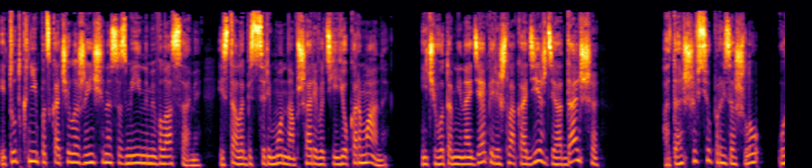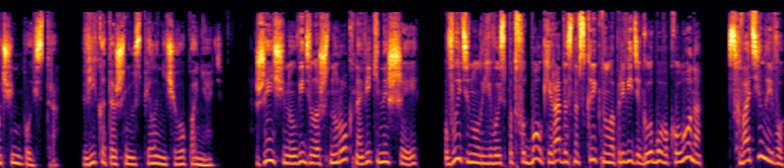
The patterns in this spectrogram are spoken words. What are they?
И тут к ней подскочила женщина со змеиными волосами и стала бесцеремонно обшаривать ее карманы. Ничего там не найдя, перешла к одежде, а дальше... А дальше все произошло очень быстро. Вика даже не успела ничего понять. Женщина увидела шнурок на Викиной шее, вытянула его из-под футболки, радостно вскрикнула при виде голубого кулона, схватила его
